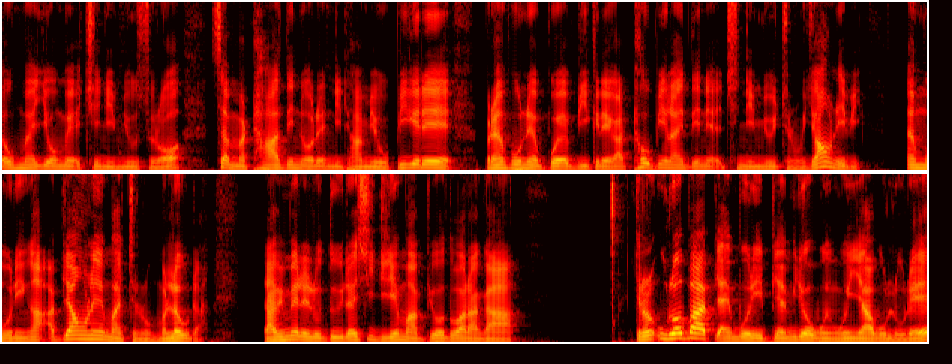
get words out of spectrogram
တုံ့မှတ်ရုံမဲ့အခြေအနေမျိုးဆိုတော့ဆက်မထားသင့်တော့တဲ့အနေအထားမျိုးပြီးခဲ့တဲ့ဘရန်ဖိုးနဲ့ပွဲအပြီးကတည်းကထုတ်ပြလိုက်တဲ့အခြေအနေမျိုးကျွန်တော်ရောက်နေပြီ အမိုရင်ကအပြောင်းလဲမှကျွန်တော်မလုပ်တာဒါပေမဲ့လည်းသူလက်ရှိဒီထဲမှာပြောသွားတာကကျွန်တော်ဥရောပပြိုင်ပွဲတွေပြန်ပြီးတော့ဝင်ဝင်ရဖို့လိုတယ်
